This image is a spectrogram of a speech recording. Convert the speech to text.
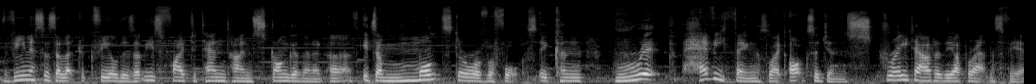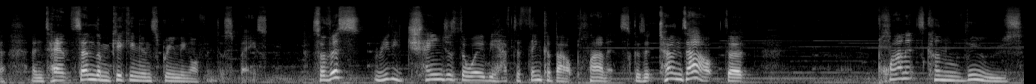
Venus's electric field is at least 5 to 10 times stronger than at Earth. It's a monster of a force. It can rip heavy things like oxygen straight out of the upper atmosphere and send them kicking and screaming off into space. So this really changes the way we have to think about planets, because it turns out that planets can lose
